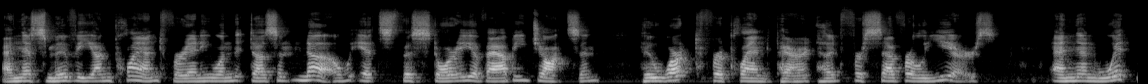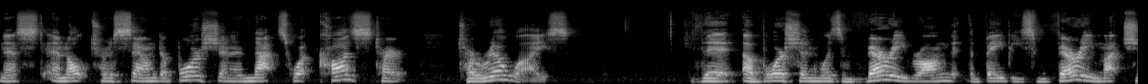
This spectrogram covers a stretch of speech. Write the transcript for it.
And this movie, Unplanned, for anyone that doesn't know, it's the story of Abby Johnson, who worked for Planned Parenthood for several years and then witnessed an ultrasound abortion, and that's what caused her to realize that abortion was very wrong, that the babies very much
